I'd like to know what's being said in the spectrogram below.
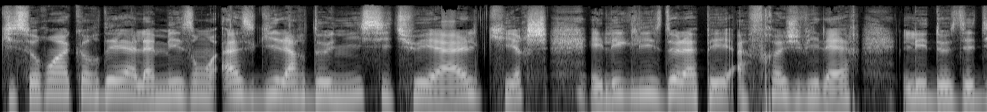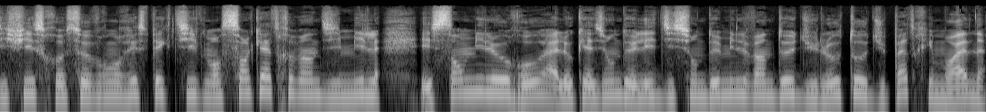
qui seront accordées à la maison Asgilardoni située à Alkirch et l'église de la paix à Freuchwiller. Les deux édifices recevront respectivement 190 000 et 100 000 euros à l'occasion de l'édition 2022 du Loto du patrimoine.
